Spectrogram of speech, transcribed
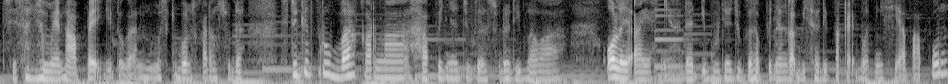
sisanya main HP gitu kan. Meskipun sekarang sudah sedikit berubah karena HP-nya juga sudah dibawa oleh ayahnya dan ibunya juga HP-nya nggak bisa dipakai buat ngisi apa pun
